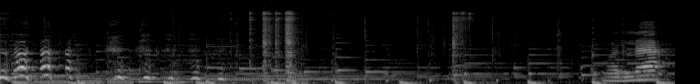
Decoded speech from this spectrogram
Wala.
